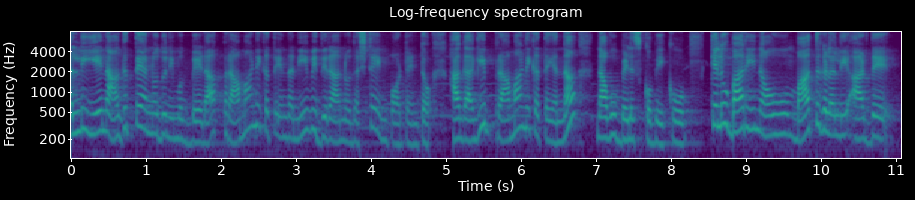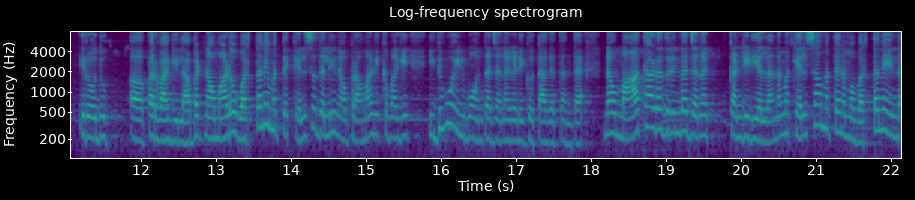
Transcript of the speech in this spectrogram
ಅಲ್ಲಿ ಏನಾಗುತ್ತೆ ಅನ್ನೋದು ನಿಮಗೆ ಬೇಡ. ಪ್ರಾಮಾಣಿಕತೆಯಿಂದ ನೀವಿದ್ದೀರಾ ಅನ್ನೋದಷ್ಟೇ ಇಂಪಾರ್ಟೆಂಟು ಹಾಗಾಗಿ ಪ್ರಾಮಾಣಿಕತೆಯನ್ನು ನಾವು ಬೆಳೆಸ್ಕೋಬೇಕು. ಕೆಲವು ಬಾರಿ ನಾವು ಮಾತುಗಳಲ್ಲಿ ಆಡದೆ ಇರೋದು ಪರವಾಗಿಲ್ಲ. ಬಟ್ ನಾವು ಮಾಡೋ ವರ್ತನೆ ಮತ್ತು ಕೆಲಸದಲ್ಲಿ ನಾವು ಪ್ರಾಮಾಣಿಕವಾಗಿ ಇದುವೋ ಇಲ್ವೋ ಅಂತ ಜನಗಳಿಗೆ ಗೊತ್ತಾಗತ್ತಂತೆ. ನಾವು ಮಾತಾಡೋದ್ರಿಂದ ಜನ ಕಂಡಿಡಿಯಲ್ಲ, ನಮ್ಮ ಕೆಲಸ ಮತ್ತು ನಮ್ಮ ವರ್ತನೆಯಿಂದ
